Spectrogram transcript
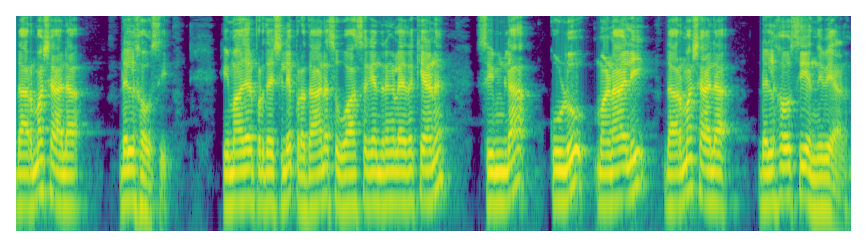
ധർമ്മശാല ഡൽഹൌസി. ഹിമാചൽ പ്രദേശിലെ പ്രധാന സുവാസ കേന്ദ്രങ്ങൾ ഏതൊക്കെയാണ്? സിംല കുളു മണാലി ധർമ്മശാല ഡൽഹൌസി എന്നിവയാണ്.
